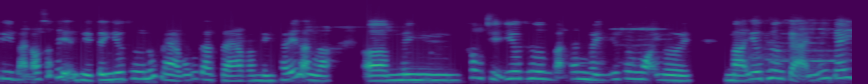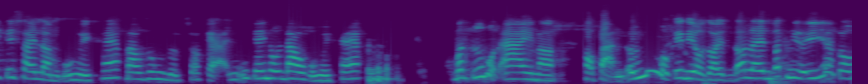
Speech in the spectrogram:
khi bạn đó xuất hiện thì tình yêu thương lúc nào cũng giạt rào và mình thấy rằng là uh, mình không chỉ yêu thương bản thân mình yêu thương mọi người mà yêu thương cả những cái cái sai lầm của người khác bao dung được cho cả những cái nỗi đau của người khác. Bất cứ một ai mà họ phản ứng một cái điều rồi đó lên bất như ý á cô.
